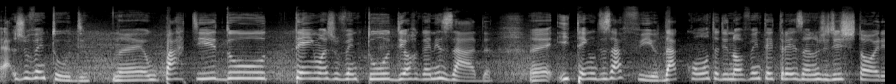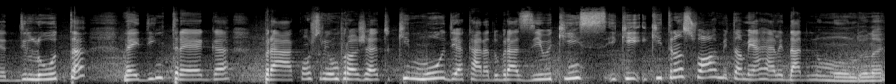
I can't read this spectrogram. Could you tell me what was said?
a juventude, né, o partido tem uma juventude organizada né, e tem um desafio, dar conta de 93 anos de história de luta né, e de entrega para construir um projeto que mude a cara do Brasil e que, e que, e que transforme também a realidade no mundo. Né?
